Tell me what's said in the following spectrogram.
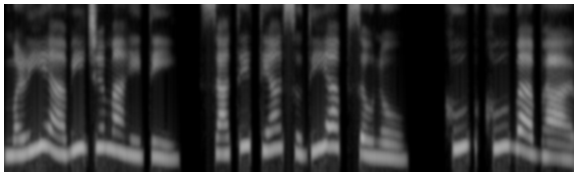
મળીએ આવી જ માહિતી સાથે ત્યાં સુધી આપ સૌનો ખૂબ ખૂબ આભાર.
